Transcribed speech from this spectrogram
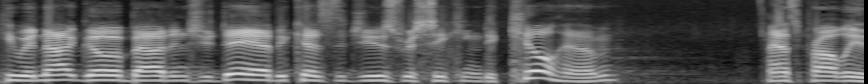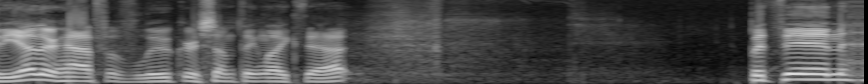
He would not go about in Judea because the Jews were seeking to kill him. That's probably the other half of Luke or something like that. But then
